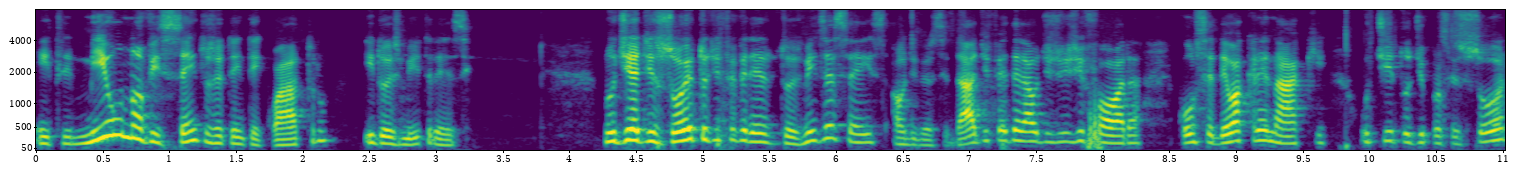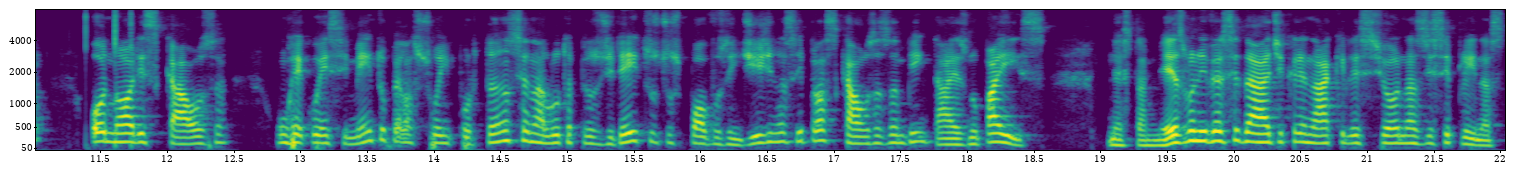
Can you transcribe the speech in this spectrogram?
entre 1984 e 2013. No dia 18 de fevereiro de 2016, a Universidade Federal de Juiz de Fora concedeu a Krenak o título de professor honoris causa, um reconhecimento pela sua importância na luta pelos direitos dos povos indígenas e pelas causas ambientais no país Nesta mesma universidade, Krenak leciona as disciplinas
